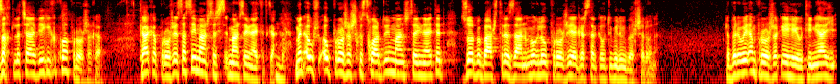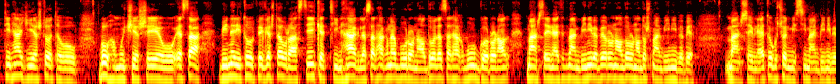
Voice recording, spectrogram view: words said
زەخت لە چاویەکی کوا پرۆژەکە. کاکە پرۆژێ سەسی مانشتەوینایتتکە من ئەو ئەو پرۆژە شکست خواردووی مانشتەوینایتت زۆر بە باشترە زانمۆک لەو پرۆژەیە گەر سەرکەوتو بلوی بەرشەلۆنە. لەبەرەوەی ئەم پرۆژەکەی هەیە و تینهاجی یشتۆتەوە و بەو هەموو کێشەیەەوە و ئێستا بینەری تۆ پێگەشتە و ڕاستی کە تینهاگ لەسەر حەق نەبوو ڕۆناالدۆ لەسەر حەق بوو گۆڕۆناال مانسەینایتمان بینی بەبێ ڕۆناالدۆ ڕۆناالدۆشمان بینی ببێ مانسەینایەتەوە چۆن میسیمان بینی بێ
